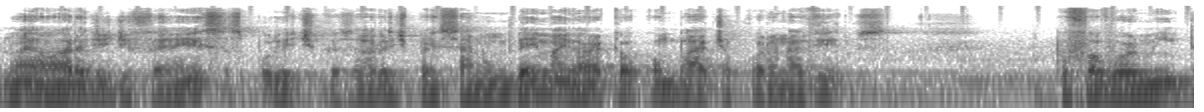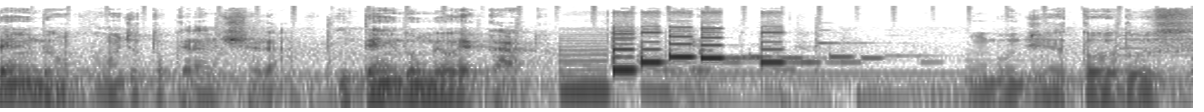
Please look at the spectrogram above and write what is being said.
Não é hora de diferenças políticas, é hora de pensar num bem maior que é o combate ao coronavírus. Por favor, me entendam onde eu estou querendo chegar. Entendam o meu recado. Um bom dia a todos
